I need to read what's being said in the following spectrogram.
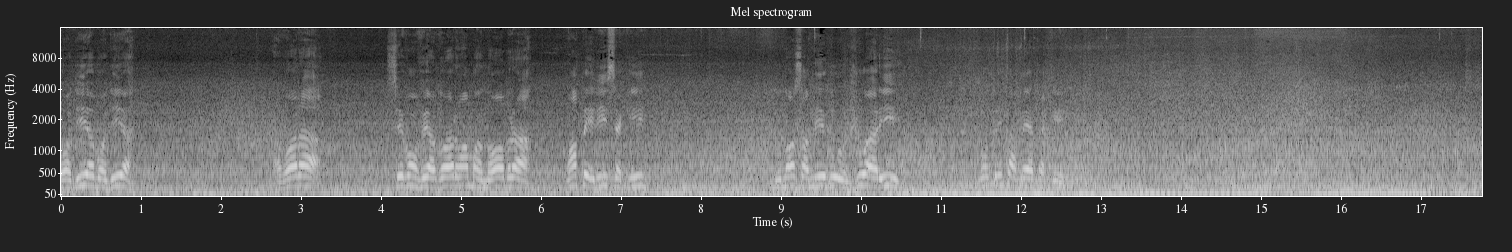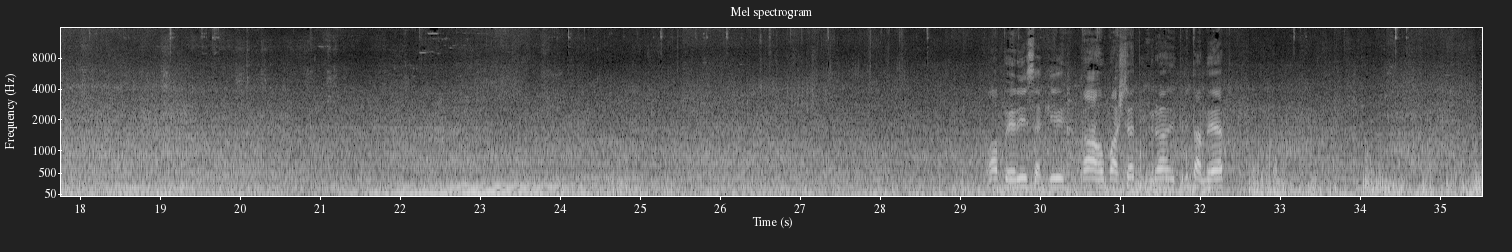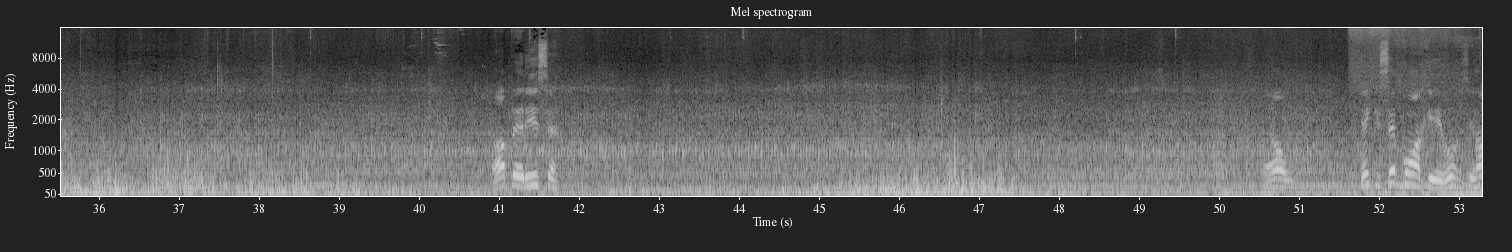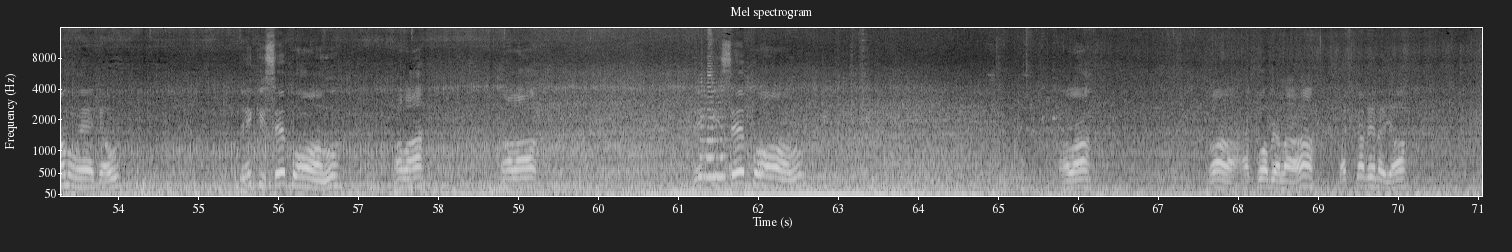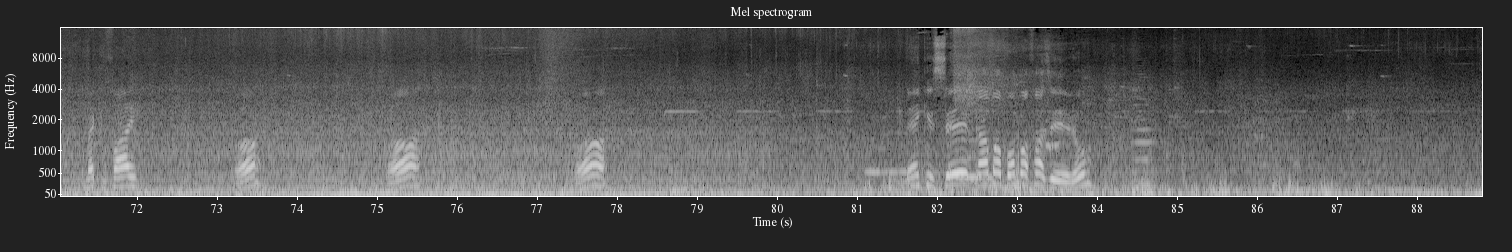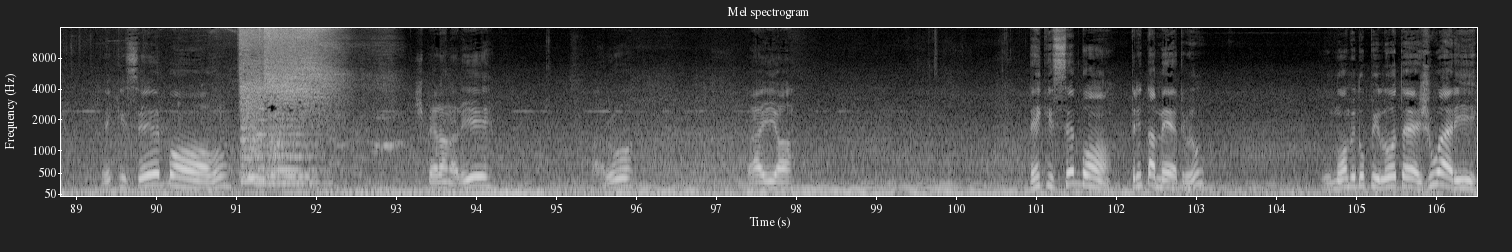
Bom dia, bom dia. Agora vocês vão ver agora uma manobra, uma perícia aqui do nosso amigo Juari, com 30 metros aqui. Uma perícia aqui, carro bastante grande, 30 metros. Olha a perícia. Então, tem que ser bom aqui, viu? senão não entra. Viu? Tem que ser bom, viu? Olha lá. Olha lá. Tem que ser bom? Olha lá. Olha lá, a cobra lá, ó. Vai ficar vendo aí, ó. Como é que faz? Ó. Ó. Ó. Tem que ser caba bom pra fazer, viu? Tem que ser bom, viu? Esperando ali. Parou. Tá aí, ó. Tem que ser bom. 30 metros, viu? O nome do piloto é Juari.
